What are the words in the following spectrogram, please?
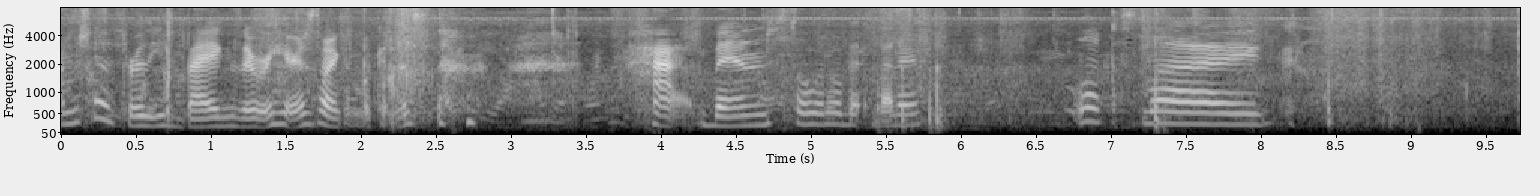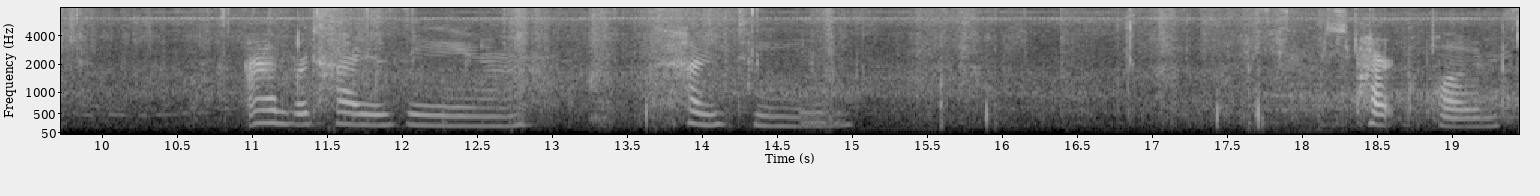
I'm just gonna throw these bags over here so I can look at this hat band just a little bit better. Looks like advertising, hunting, spark plugs.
